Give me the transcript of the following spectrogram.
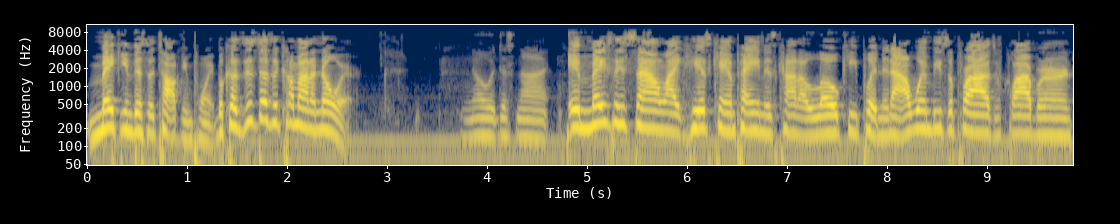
making this a talking point because this doesn't come out of nowhere No, it does not. It makes me sound like his campaign is kind of low key putting it out. I wouldn't be surprised if Clyburn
